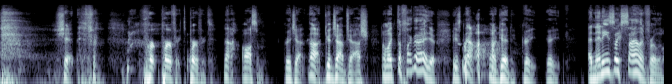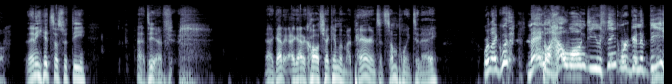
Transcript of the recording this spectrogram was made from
shit, per- perfect, perfect, nah, awesome, great job, nah, good job, Josh." I'm like, "The fuck did I do?" He's no, no, good, great, great. And then he's like silent for a little. then he hits us with the, ah, dude, I've, I got I got to call check in with my parents at some point today. We're like, what, Mangol? How long do you think we're gonna be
